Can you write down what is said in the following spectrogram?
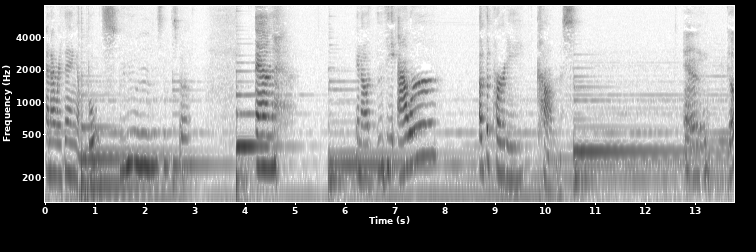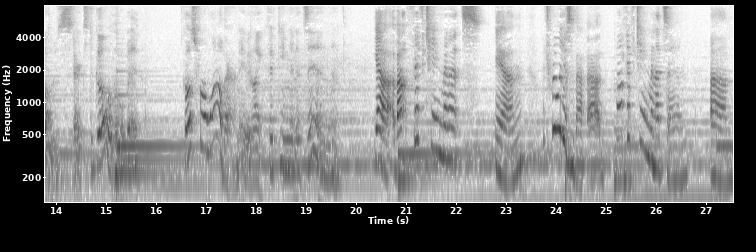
and everything, and little spoons and stuff. And you know the hour of the party comes. And goes, starts to go a little bit. Goes for a while there. Maybe like 15 minutes in. Yeah, about 15 minutes in, which really isn't that bad. About 15 minutes in, um,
